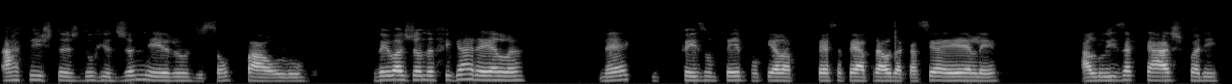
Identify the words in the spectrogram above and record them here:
artistas do Rio de Janeiro, de São Paulo. Veio a Jana Figarella, né, que fez um tempo que ela peça teatral da Cássia Heller, a Luísa Caspari.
